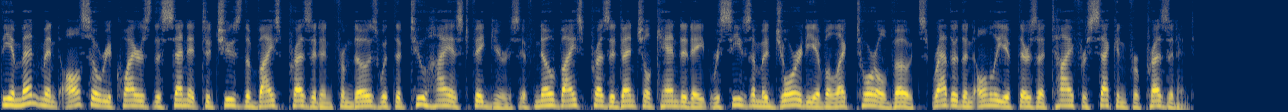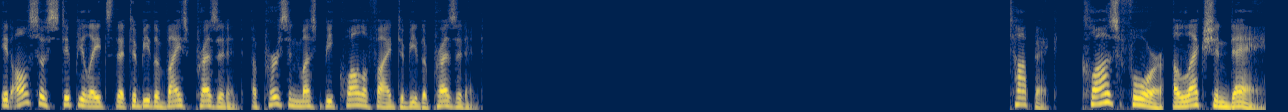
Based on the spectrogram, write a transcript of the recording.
The amendment also requires the Senate to choose the vice president from those with the two highest figures if no vice presidential candidate receives a majority of electoral votes rather than only if there's a tie for second for president. It also stipulates that to be the vice president, a person must be qualified to be the president. Clause 4, Election Day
